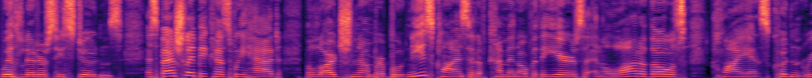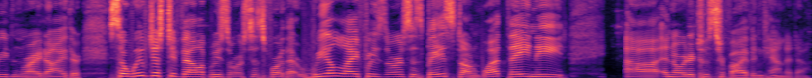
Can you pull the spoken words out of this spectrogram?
with literacy students. Especially because we had the large number of Bhutanese clients that have come in over the years, and a lot of those clients couldn't read and write either. So we've just developed resources for that real life resources based on what they need uh, in order to survive in Canada.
